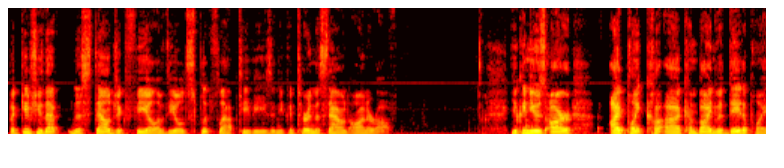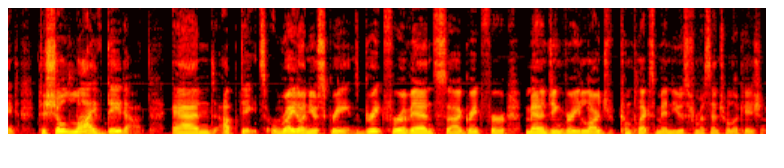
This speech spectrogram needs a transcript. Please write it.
but gives you that nostalgic feel of the old split flap TVs, and you can turn the sound on or off. You can use our iPoint co uh, combined with DataPoint to show live data and updates right on your screens. Great for events, uh, great for managing very large, complex menus from a central location.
